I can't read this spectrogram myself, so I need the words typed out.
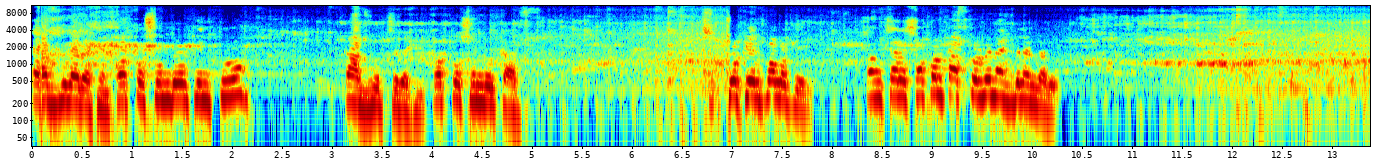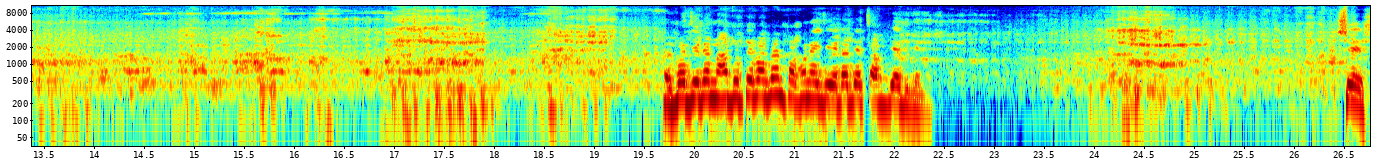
কাজগুলা দেখেন, কত সুন্দর কিন্তু কাজ হচ্ছে, দেখেন, কত সুন্দর কাজ। চোখের পলকে, সংসারে সকল কাজ করবেন এক ব্লেন্ডারে তারপর যেটা না ধরতে পারবেন, তখন এই যে এটা দিয়ে চাপ দিয়ে দিবেন। শেষ।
